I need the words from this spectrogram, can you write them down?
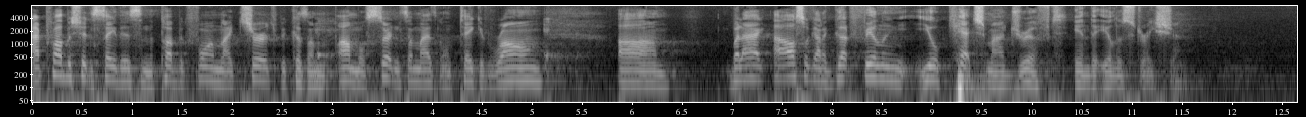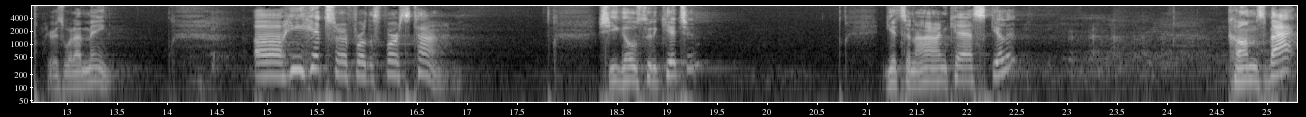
I probably shouldn't say this in the public forum like church because I'm almost certain somebody's going to take it wrong. Um, but I, I also got a gut feeling you'll catch my drift in the illustration. Here's what I mean uh, he hits her for the first time. She goes to the kitchen, gets an iron cast skillet, comes back,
